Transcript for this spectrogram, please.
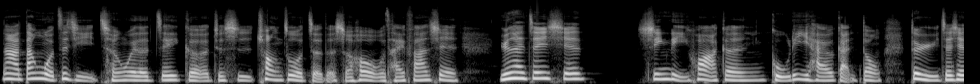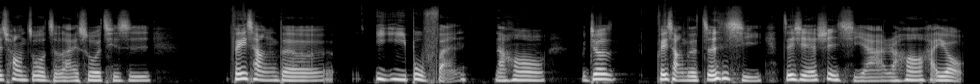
那当我自己成为了这个就是创作者的时候，我才发现原来这一些。心里话跟鼓励还有感动，对于这些创作者来说，其实非常的意义不凡。然后我就非常的珍惜这些讯息啊，然后还有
